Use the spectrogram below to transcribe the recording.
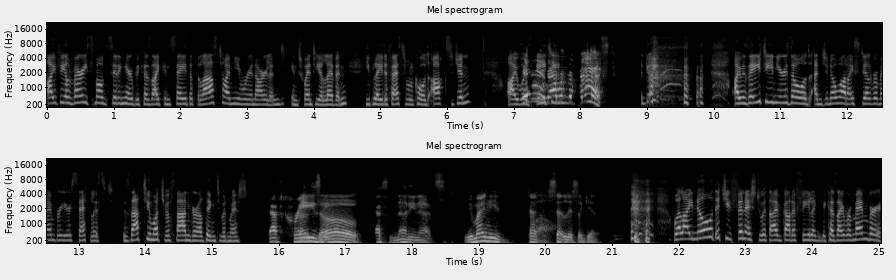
I feel very smug sitting here because I can say that the last time you were in Ireland in 2011, you played a festival called Oxygen. I was Yeah, 18 that was the best. I was 18 years old, and you know what? I still remember your set list. Is that too much of a fangirl thing to admit? That's crazy. Oh, That's nutty nuts. You might need that Wow. set list again. well, I know that you finished with I've Got a Feeling because I remember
